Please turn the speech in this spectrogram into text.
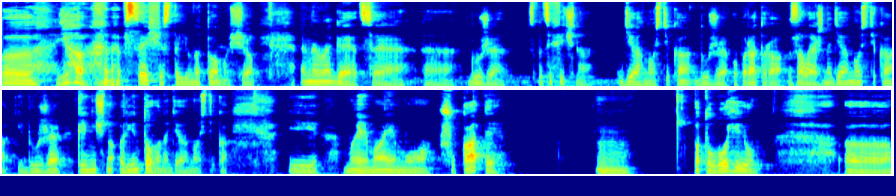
Е, Я все ще стою на тому, що НМГ це е, дуже специфічна діагностика, дуже оператора-залежна діагностика і дуже клінічно орієнтована діагностика. І ми маємо шукати патологію. Е,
